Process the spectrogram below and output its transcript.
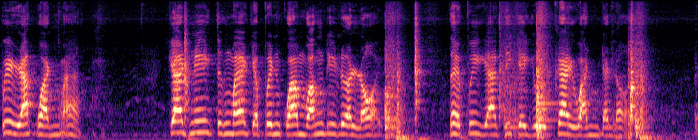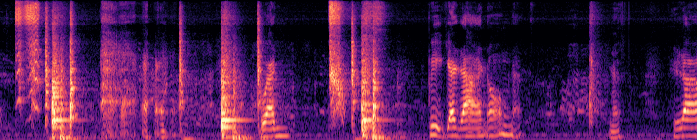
พี่รักวันมากชาตินี้ถึงแม้จะเป็นความหวังที่เลื่อนลอย แต่พี่อยากที่จะอยู่ใกล้วันตลอด วัน พี่จะลาน้องนะนะลา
